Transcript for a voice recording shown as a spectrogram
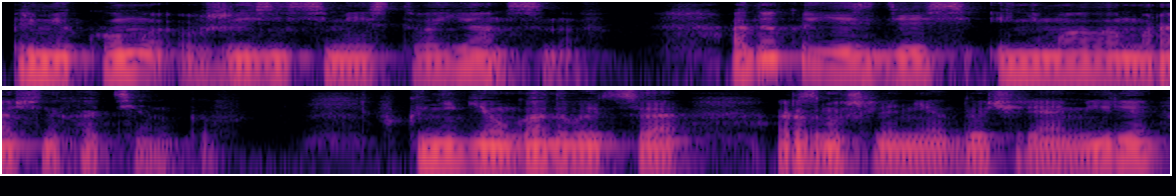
прямиком в жизнь семейства Янсенов. Однако есть здесь и немало мрачных оттенков. В книге угадывается размышление дочери о мире,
